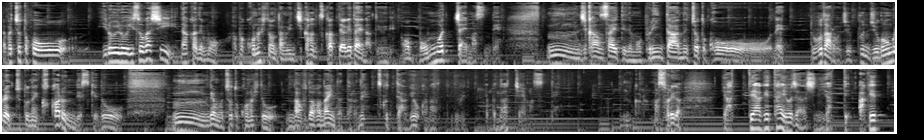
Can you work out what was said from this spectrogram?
やっぱちょっとこういろいろ忙しい中でもやっぱこの人のために時間使ってあげたいなというふうに思っちゃいますんでうん時間割いてでもプリンターねちょっとこうねどうだろう10分15分ぐらいちょっとねかかるんですけどうんでもちょっとこの人名札がないんだったらね作ってあげようかなっていうふうにやっぱなっちゃいますんで。だからまあそれがやってあげたいよじゃなしにやってあげた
